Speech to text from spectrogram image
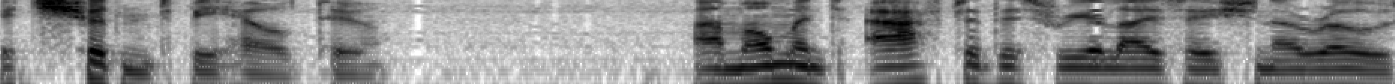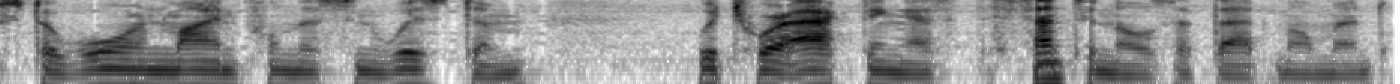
It shouldn't be held to. A moment after this realization arose to warn mindfulness and wisdom, which were acting as the sentinels at that moment,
